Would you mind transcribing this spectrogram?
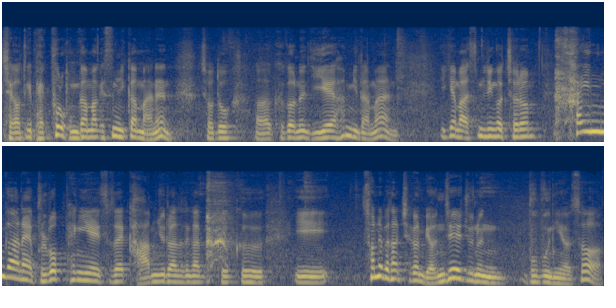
제가 어떻게 100% 공감하겠습니까만은 저도 어, 그거는 이해합니다만 이게 말씀드린 것처럼 사인 간의 불법 행위에 있어서의 가압류라든가 그 그 이 손해배상 책을 면제해 주는 부분이어서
